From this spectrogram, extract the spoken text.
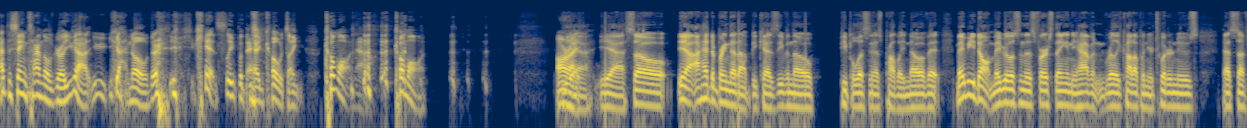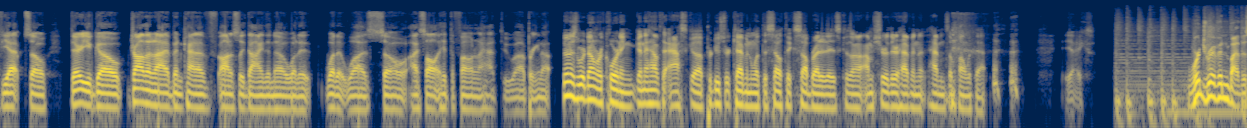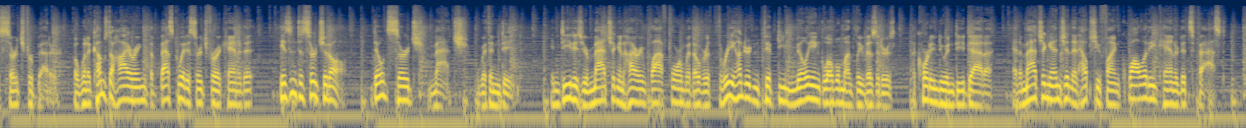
at the same time though, girl, you got you you got to know there you can't sleep with the head coach. Like, come on now, come on. All right. Yeah, yeah. So yeah, I had to bring that up because even though people listening to this probably know of it, maybe you don't. Maybe you're listening to this first thing and you haven't really caught up on your Twitter news that stuff yet. So there you go. Jonathan and I have been kind of honestly dying to know what it what it was. So I saw it hit the phone and I had to uh, bring it up. As soon as we're done recording, gonna have to ask uh, producer Kevin what the Celtics subreddit is because I'm sure they're having having some fun with that. Yikes. We're driven by the search for better, but when it comes to hiring, the best way to search for a candidate isn't to search at all. Don't search. Match with Indeed. Indeed is your matching and hiring platform with over 350 million global monthly visitors, according to Indeed data, and a matching engine that helps you find quality candidates fast.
